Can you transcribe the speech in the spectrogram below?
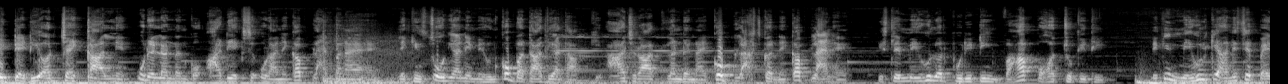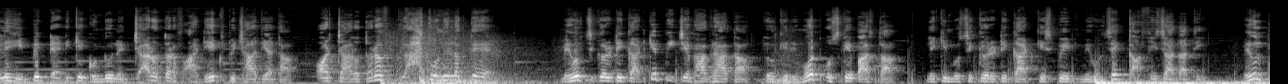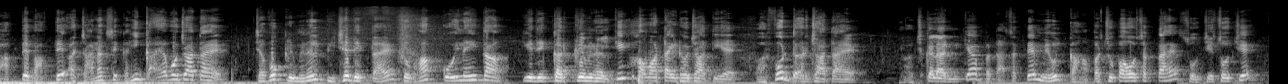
Big daddy और जय काल ने पूरे लंदन को आरडीएक्स से उड़ाने का प्लान बनाया है। लेकिन सोनिया ने मेहुल को बता दिया था कि आज रात लंदन आई को ब्लास्ट करने का प्लान है। इसलिए मेहुल और पूरी टीम वहाँ पहुँच चुकी थी। लेकिन मेहुल के आने से पहले ही बिग डैडी के गुंडों ने चारों तरफ़ आरडीएक्स बिछा दिया था और चारों तरफ़ ब्लास्ट होने लगते हैं। मेहुल सिक्योरिटी गार्ड के पीछे भाग रहा था, क्योंकि रिमोट उसके पास था। लेकिन वो सिक्योरिटी गार्ड की स्पीड मेहुल से काफ़ी ज़्यादा थी। मेहुल भागते भागते अचानक से कहीं गायब हो जाता है। जब वो क्रिमिनल पीछे देखता है तो वहाँ कोई नहीं था। ये देखकर क्रिमिनल की हवा टाइट हो जाती है और वो डर जाता है। लॉजिकल आर्मी क्या बता सकते हैं? मेहुल कहाँ पर छुपा हो सकता है? सोचिए सोचिए।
